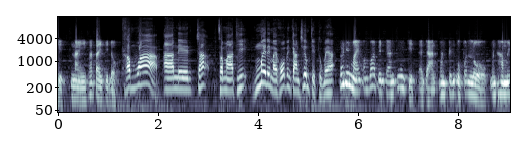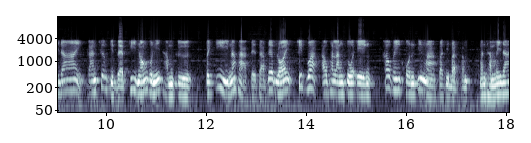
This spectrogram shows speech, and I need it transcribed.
จิตในพระไตรปิฎกคำว่าอาเนชสมาธิไม่ได้หมายความว่าเป็นการเชื่อมจิตถูกไหมฮะไม่ได้หมายความว่าเป็นการเชื่อมจิตอาจารย์ มันเป็นอุปโลกมันทำไม่ได้ การเชื่อมจิตแบบที่น้องคนนี้ทำคือ ไปจี้หน้าผากเสร็จสับเรียบร้อย คิดว่าเอาพลังตัวเอง เข้าไปให้คนที่มาปฏิบัติธรรมมันทำไม่ได้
